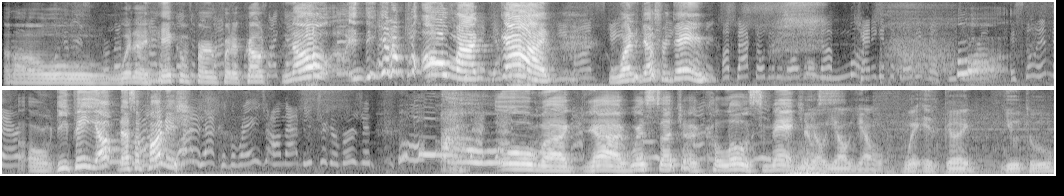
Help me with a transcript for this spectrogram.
Oh, what a hit confirm for the crowd. No! Did he get a... Oh my god! One guess for game. A back throw's gonna be more than enough. Can he get the throw big? No, Fujimura is still in there. Oh, DP, yup, that's a punish. Yeah, because the range on that V-trigger version. Oh my god, we're such a close match. Yo, yo, yo, what is good, YouTube?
